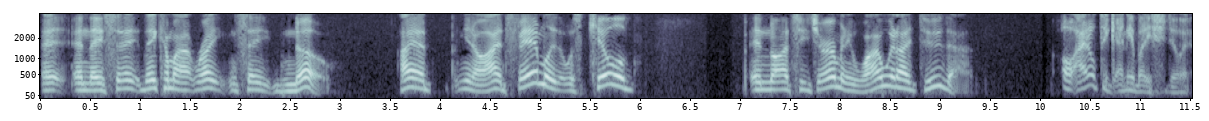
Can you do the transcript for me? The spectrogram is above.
And, and they say they come out right and say no. I had you know I had family that was killed in Nazi Germany. Why would I do that? Oh, I don't think anybody should do it.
